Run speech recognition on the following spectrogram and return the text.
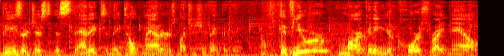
These are just aesthetics and they don't matter as much as you think they do. If you're marketing your course right now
